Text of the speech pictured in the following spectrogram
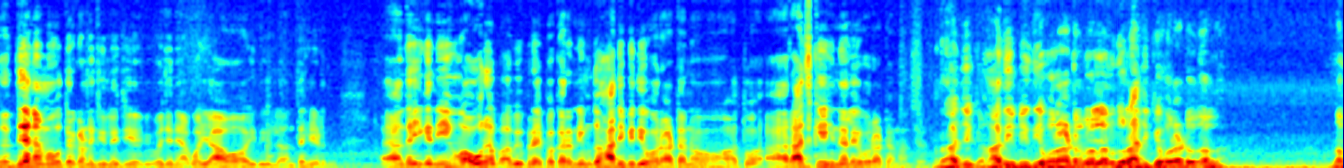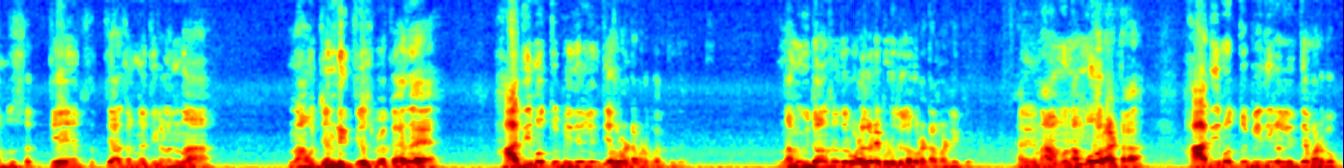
ಸದ್ಯ ನಮ್ಮ ಉತ್ತರ ಕನ್ನಡ ಜಿಲ್ಲೆ ಜಿ ವಿಭಜನೆ ಆಗೋ ಯಾವ ಇದು ಇಲ್ಲ ಅಂತ ಹೇಳಿದ್ರು. ಅಂದರೆ ಈಗ ನೀವು ಅವರ ಅಭಿಪ್ರಾಯ ಪ್ರಕಾರ ನಿಮ್ಮದು ಹಾದಿ ಬೀದಿ ಹೋರಾಟನೋ ಅಥವಾ ರಾಜಕೀಯ ಹಿನ್ನೆಲೆ ಹೋರಾಟನೋ ಅಂತ ಹೇಳಿ ರಾಜಕೀಯ ಹಾದಿ ಬೀದಿ ಹೋರಾಟವೂ ಅಲ್ಲ ರಾಜಕೀಯ ಹೋರಾಟವೂ ಅಲ್ಲ. ನಮ್ಮದು ಸತ್ಯ ಸತ್ಯ ಸಂಗತಿಗಳನ್ನು ನಾವು ಜನರಿಗೆ ತಿಳಿಸ್ಬೇಕಾದ್ರೆ ಹಾದಿ ಮತ್ತು ಬೀದಿಯಲ್ಲಿ ನಿಂತೇ ಹೋರಾಟ ಮಾಡಬೇಕಾಗ್ತದೆ. ನಮಗೆ ವಿಧಾನಸೌಧದಲ್ಲಿ ಒಳಗಡೆ ಬಿಡೋದಿಲ್ಲ ಹೋರಾಟ ಮಾಡಲಿಕ್ಕೆ. ಹಾಗಾಗಿ ನಾವು ನಮ್ಮ ಹೋರಾಟ ಹಾದಿ ಮತ್ತು ಬೀದಿಗಳ ನಿಂತೆ ಮಾಡಬೇಕು.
